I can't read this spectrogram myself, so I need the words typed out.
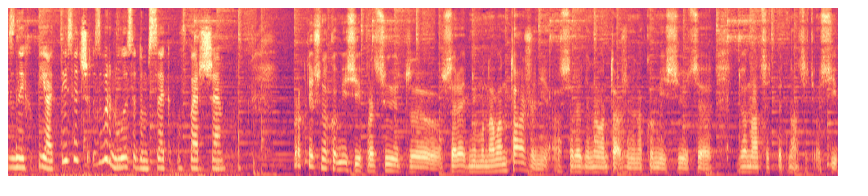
З них 5 тисяч звернулися до МСЕК вперше. Практично комісії працюють е, в середньому навантаженні, а середнє навантаження на комісію це 12-15 осіб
